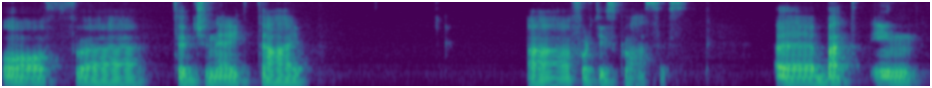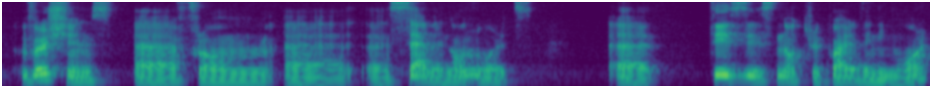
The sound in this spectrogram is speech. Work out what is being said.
of uh, the generic type uh, for these classes. Uh, but in versions uh, from 7 onwards, this is not required anymore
